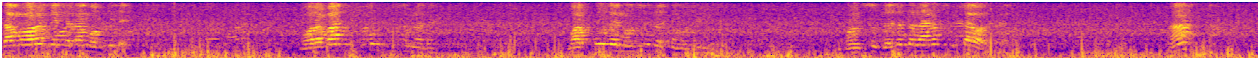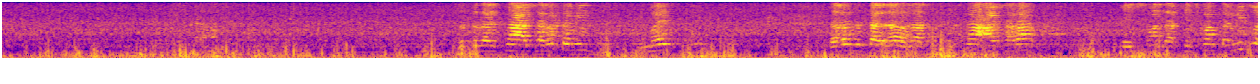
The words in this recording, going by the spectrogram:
دا مورب دې کلام مفید دی موربات څه قسم نه ده مرفوع ده منصوب ده منصوب ده ته دا نه څه ها الاثنى عشرة من ميت درجة الاثنى عشرة قشمان دا قشمان تمیز و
